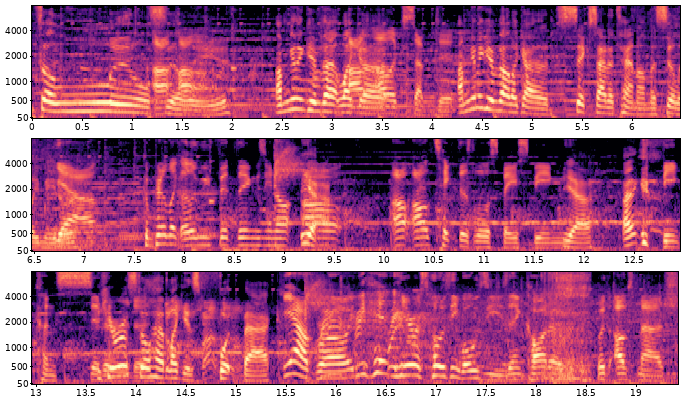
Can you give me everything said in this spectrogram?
it's a little uh, silly. Uh, I'm gonna give that like I'll, a. I'll accept it. I'm gonna give that like a six out of ten on the silly meter. Yeah. Compared to like other Wii Fit things, you know. Yeah. I'll, I'll, I'll take this little space being. Yeah. I, being considered. Hero still had like his foot back. Yeah, bro. He hit Hero's Tozy Wozies and caught him with up smash.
